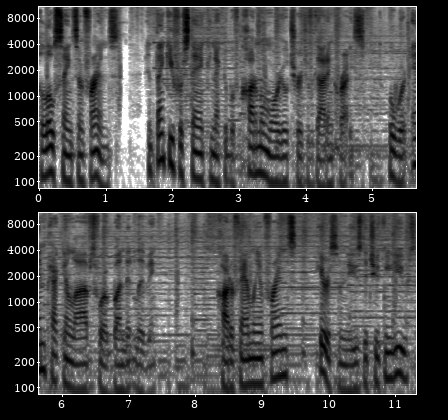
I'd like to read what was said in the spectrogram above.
Hello, saints and friends, and thank you for staying connected with Carter Memorial Church of God in Christ, where we're impacting lives for abundant living. Carter family and friends, here is some news that you can use.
